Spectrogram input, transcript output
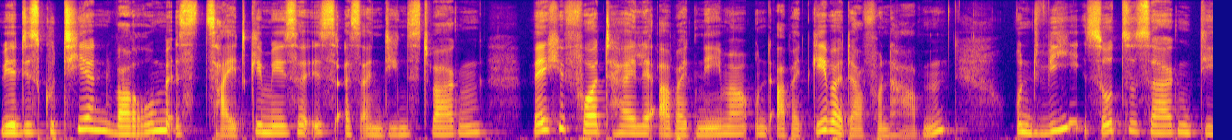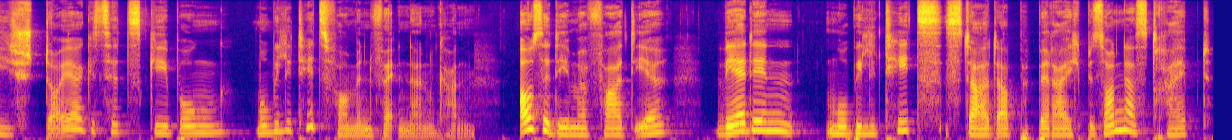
Wir diskutieren, warum es zeitgemäßer ist als ein Dienstwagen, welche Vorteile Arbeitnehmer und Arbeitgeber davon haben und wie sozusagen die Steuergesetzgebung Mobilitätsformen verändern kann. Außerdem erfahrt ihr, wer den Mobilitäts-Startup-Bereich besonders treibt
